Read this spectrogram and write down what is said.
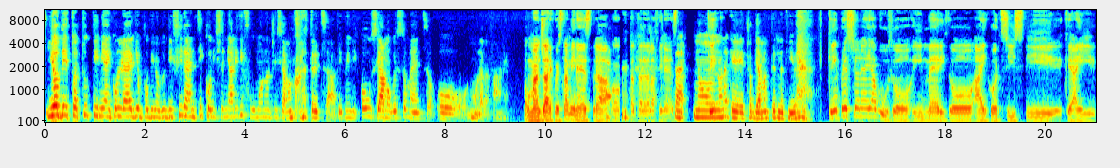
io ho detto a tutti i miei colleghi un pochino più diffidenti, con i segnali di fumo non ci siamo ancora attrezzati, quindi o usiamo questo mezzo o nulla da fare. O mangiare questa minestra eh. o saltare dalla finestra. Eh, no, che... Non è che abbiamo alternative. Che impressione hai avuto in merito ai corsisti che hai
